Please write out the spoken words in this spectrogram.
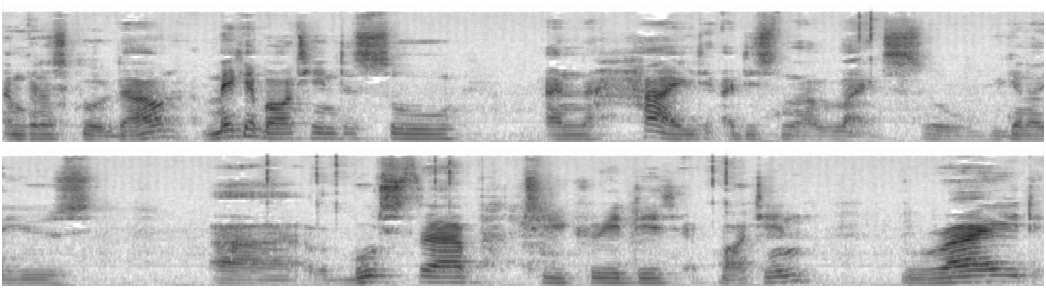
I'm gonna scroll down. Make a button to show and hide additional lines. So we're gonna use uh, bootstrap to create this button right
